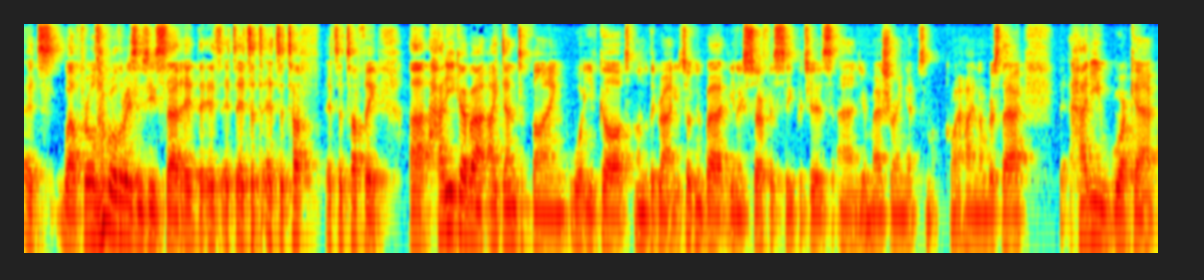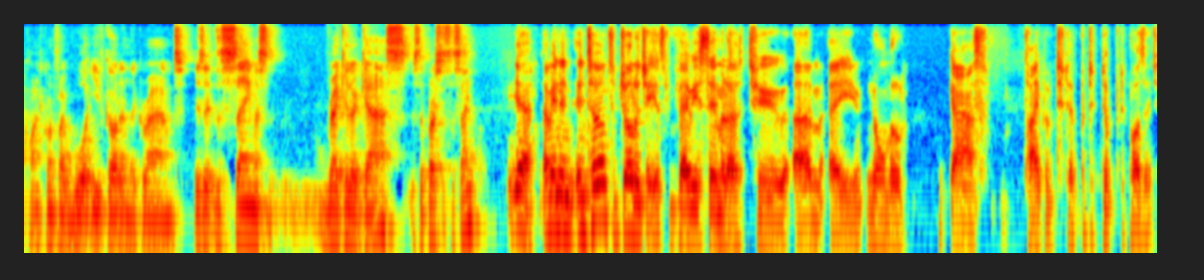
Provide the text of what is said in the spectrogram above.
it's well for all the, all the reasons you said. It, it's it's it's a it's a tough it's a tough thing. Uh, how do you go about identifying what you've got under the ground? You're talking about you know surface seepages and you're measuring it some quite high numbers there. How do you work out quantify what you've got in the ground? Is it the same as regular gas? Is the process the same? Yeah, I mean, in, in terms of geology, it's very similar to um, a normal gas type of deposit.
